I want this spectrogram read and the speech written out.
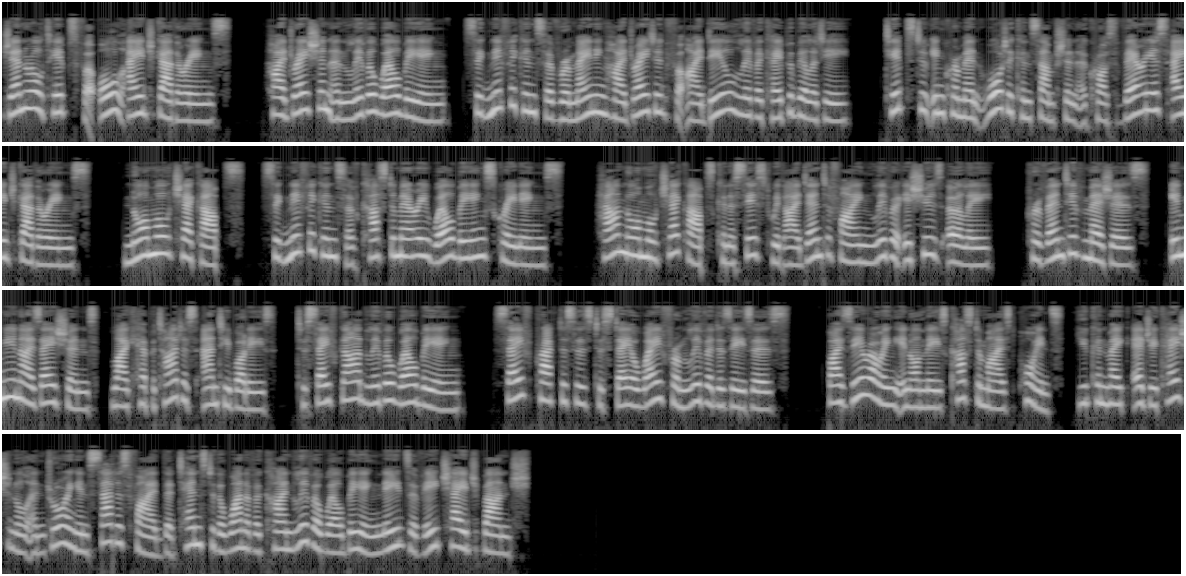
general tips for all age gatherings, Hydration and liver well-being. Significance of remaining hydrated for ideal liver capability. Tips to increment water consumption across various age gatherings. Normal checkups. Significance of customary well-being screenings. How normal checkups can assist with identifying liver issues early. Preventive measures. Immunizations, like hepatitis antibodies, to safeguard liver well-being. Safe practices to stay away from liver diseases. By zeroing in on these customized points, you can make educational and drawing in satisfied that tends to the one-of-a-kind liver well-being needs of each age bunch.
